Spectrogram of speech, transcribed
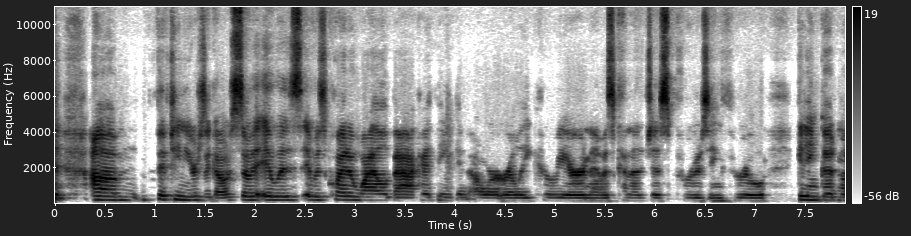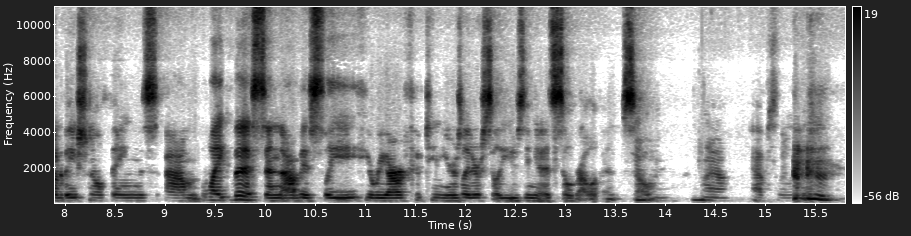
um, 15 years ago. So it was it was quite a while back i think in our early career and i was kind of just perusing through getting good motivational things um, like this. And obviously here we are 15 years later still using it. It's still relevant. So mm-hmm. yeah absolutely.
